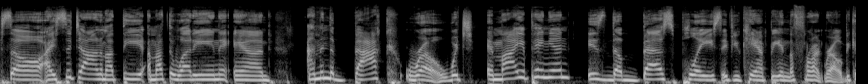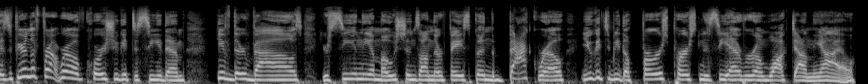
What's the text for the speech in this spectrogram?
So I sit down. I'm at the I'm at the wedding and I'm in the back row, which in my opinion is the best place if you can't be in the front row. Because if you're in the front row, of course you get to see them give their vows. You're seeing the emotions on their face. But in the back row, you get to be the first person to see everyone walk down the aisle.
